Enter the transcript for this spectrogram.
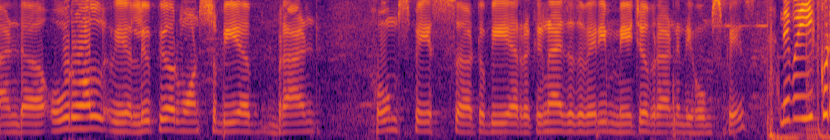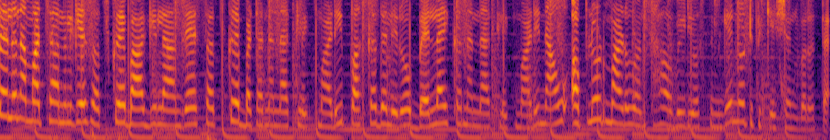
And uh, overall, we, wants to be a brand. Space uh, to be uh, recognized as a very major brand in the home space. ನೀವು ಈ ಕೂಡ ಎಲ್ಲ ನಮ್ಮ ಚಾನಲ್ಗೆ ಸಬ್ಸ್ಕ್ರೈಬ್ ಆಗಿಲ್ಲ ಅಂದರೆ ಸಬ್ಸ್ಕ್ರೈಬ್ ಬಟನನ್ನು ಕ್ಲಿಕ್ ಮಾಡಿ ಪಕ್ಕದಲ್ಲಿರೋ ಬೆಲ್ ಐಕನನ್ನು ಕ್ಲಿಕ್ ಮಾಡಿ ನಾವು ಅಪ್ಲೋಡ್ ಮಾಡುವಂತಹ ವೀಡಿಯೋಸ್ ನಿಮಗೆ ನೋಟಿಫಿಕೇಶನ್ ಬರುತ್ತೆ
